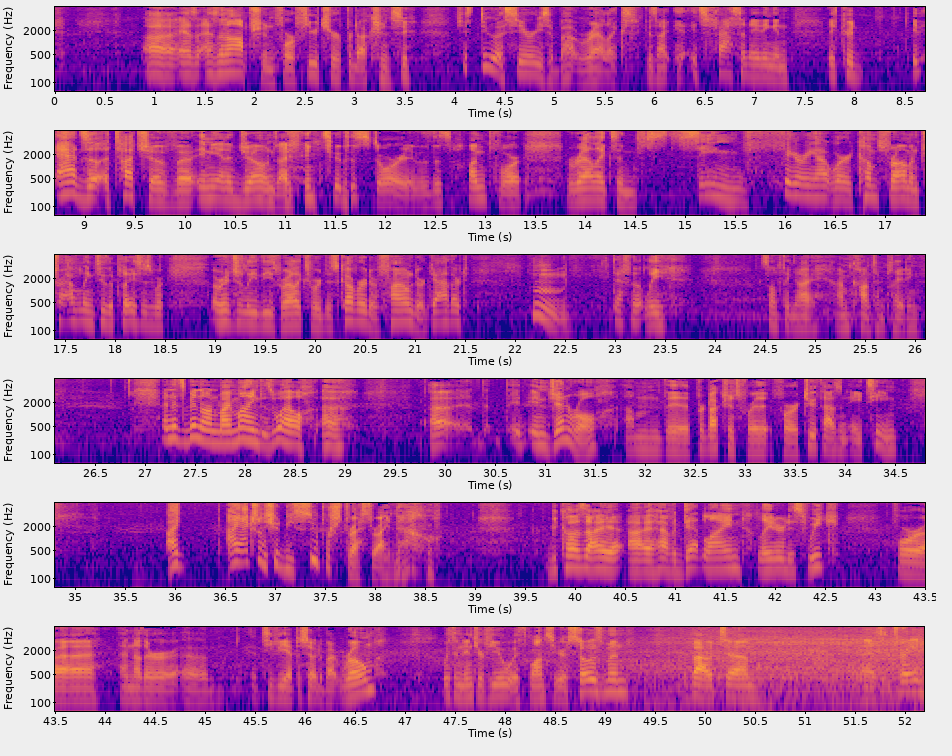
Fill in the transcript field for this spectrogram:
uh, as, as an option for future productions. Just do a series about relics because it's fascinating and it could it adds a, a touch of uh, Indiana Jones, I think, to the story. This hunt for relics and seeing, figuring out where it comes from, and traveling to the places where originally these relics were discovered or found or gathered. Hmm, definitely something I, I'm contemplating. And it's been on my mind as well. Uh, uh, in, in, general, um, the productions for the, for 2018, I I actually should be super stressed right now because I, I have a deadline later this week for uh, another uh, TV episode about Rome with an interview with Monsieur Soseman about um, as a train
